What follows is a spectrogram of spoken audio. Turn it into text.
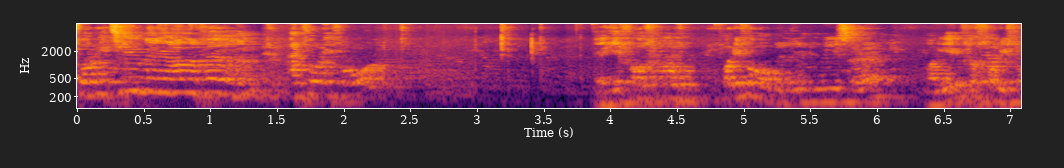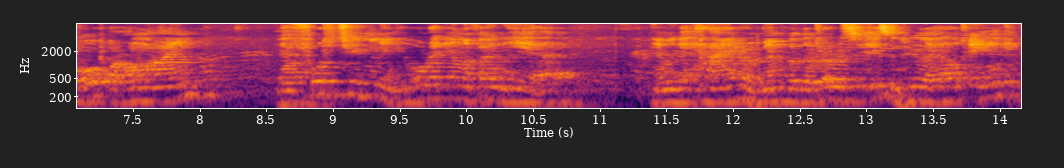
42 million on the phone, and 44. There you 44, 44 million you, sir. Or you for 44, or online. You have 42 million already on the phone here. And we get higher, remember the proceeds and who they're helping.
